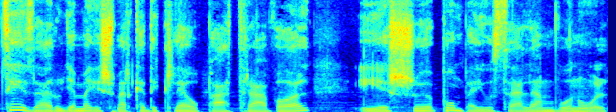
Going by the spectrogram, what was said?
Cézár ugye megismerkedik Kleopátrával, és Pompeius ellen vonul.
